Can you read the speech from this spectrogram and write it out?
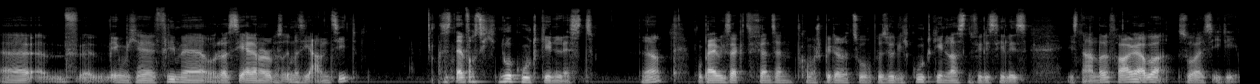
äh, irgendwelche Filme oder Serien oder was auch immer sie ansieht. Das ist einfach sich nur gut gehen lässt. Ja? Wobei, wie gesagt, Fernsehen, kommen wir später dazu, ob es wirklich gut gehen lassen für die Seele ist, ist eine andere Frage, aber so als Idee.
